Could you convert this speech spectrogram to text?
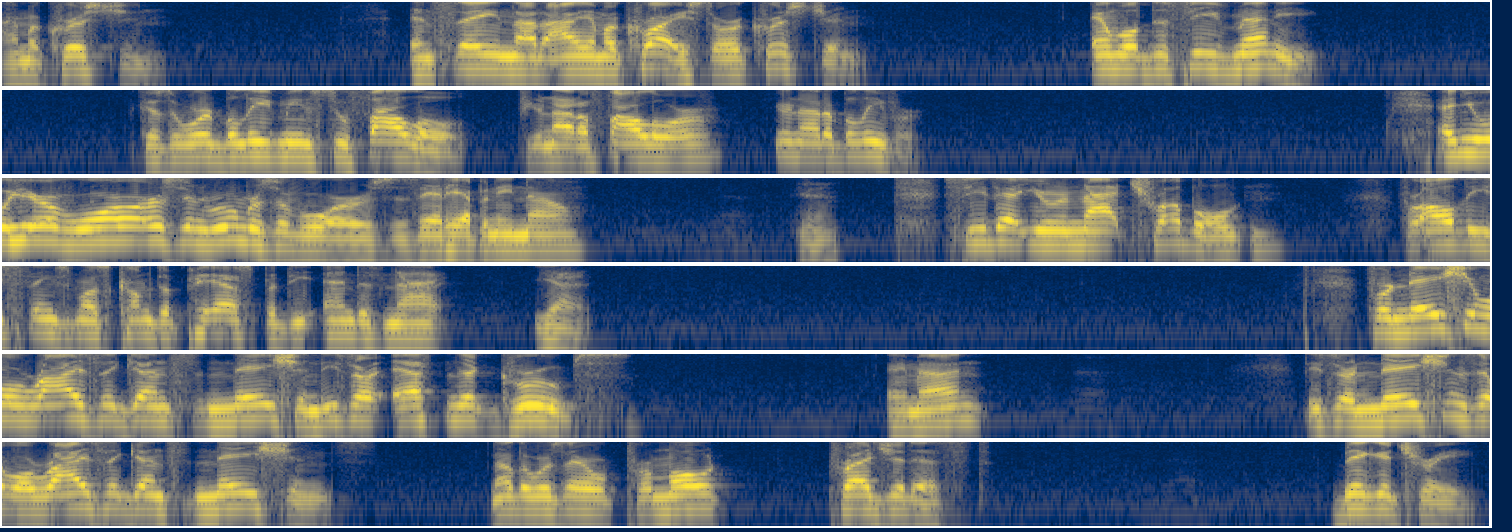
I'm a Christian. And saying that I am a Christ or a Christian. And will deceive many because the word believe means to follow. If you're not a follower, you're not a believer. And you will hear of wars and rumors of wars. Is that happening now? Yeah. See that you're not troubled, for all these things must come to pass, but the end is not yet. For nation will rise against nation. These are ethnic groups. Amen? These are nations that will rise against nations. In other words, they will promote prejudice, bigotry.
